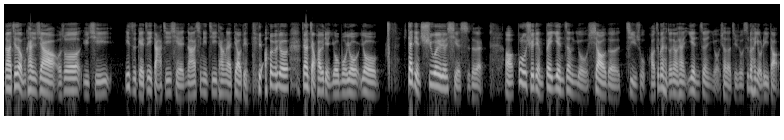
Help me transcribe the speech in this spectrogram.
那接着我们看一下，我说与其一直给自己打鸡血，拿心灵鸡汤来吊点滴，就这样讲话有点幽默，又又带点趣味，有点写实，对不对？啊，不如学点被验证有效的技术。好，这边很重要，看验证有效的技术是不是很有力道，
